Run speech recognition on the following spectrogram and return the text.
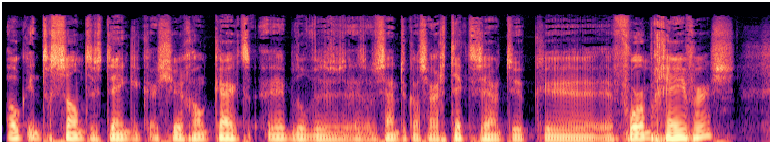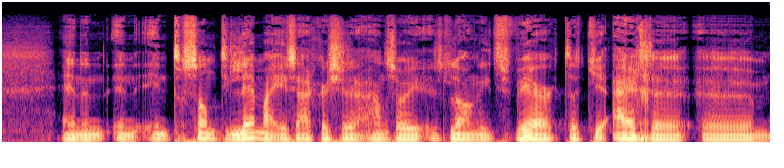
ook interessant is, denk ik, als je gewoon kijkt, eh, ik bedoel, we zijn natuurlijk als architecten zijn natuurlijk vormgevers. En een, een interessant dilemma is eigenlijk als je aan zo lang iets werkt, dat je eigen ehm,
